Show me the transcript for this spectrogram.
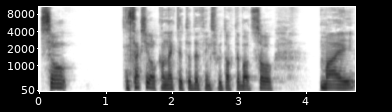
so it's actually all connected to the things we talked about. So, my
